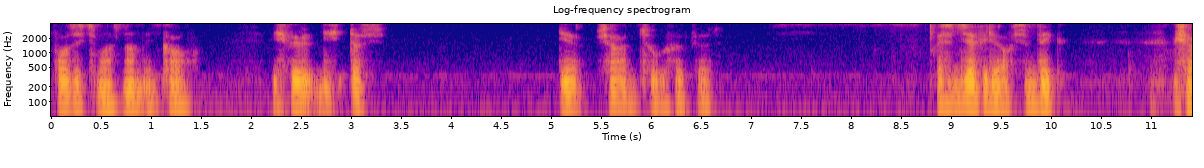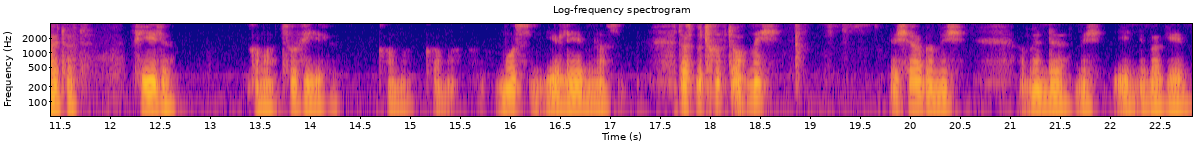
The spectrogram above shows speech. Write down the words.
Vorsichtsmaßnahmen in Kauf. Ich will nicht, dass dir Schaden zugefügt wird. Es sind sehr viele auf diesem Weg gescheitert. Viele, Komma, zu viele, Komma, Komma, mussten ihr Leben lassen. Das betrifft auch mich. Ich habe mich am Ende mich ihnen übergeben.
